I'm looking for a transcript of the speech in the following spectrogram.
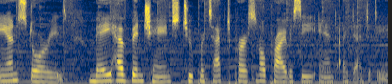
and stories may have been changed to protect personal privacy and identity.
